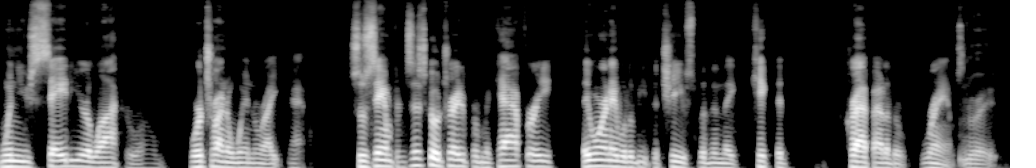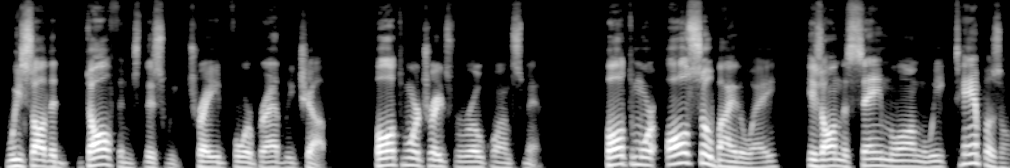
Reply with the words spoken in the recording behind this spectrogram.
when you say to your locker room, we're trying to win right now. So San Francisco traded for McCaffrey. They weren't able to beat the Chiefs, but then they kicked the crap out of the Rams. Right. We saw the Dolphins this week trade for Bradley Chubb. Baltimore trades for Roquan Smith. Baltimore also, by the way, is on the same long week Tampa's on,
